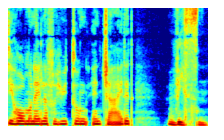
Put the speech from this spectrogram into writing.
die hormonelle Verhütung entscheidet, wissen?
